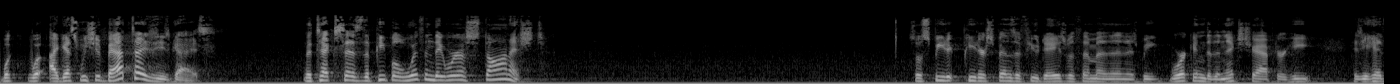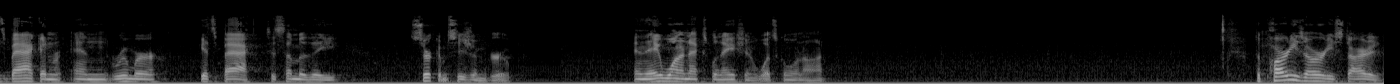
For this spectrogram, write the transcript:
what, what, I guess we should baptize these guys. The text says the people with him, they were astonished. So Peter spends a few days with them, and then as we work into the next chapter, he as he heads back, and and rumor gets back to some of the circumcision group, and they want an explanation of what's going on. The party's already started,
